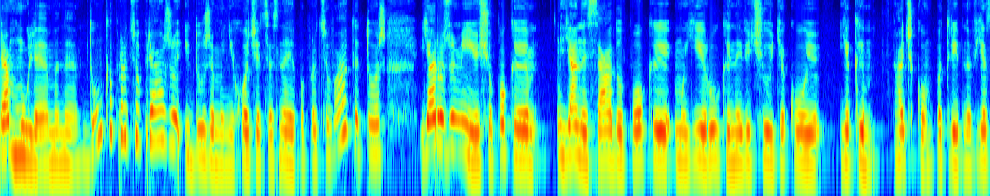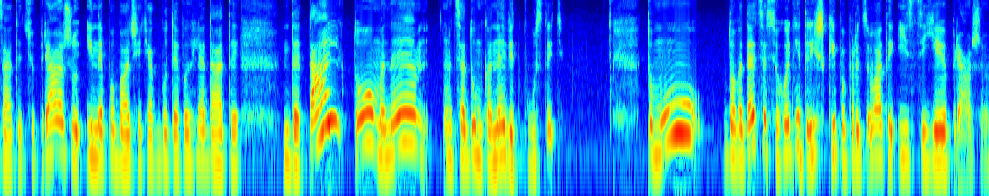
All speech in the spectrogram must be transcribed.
Прям муляє мене думка про цю пряжу, і дуже мені хочеться з нею попрацювати. Тож я розумію, що поки я не сяду, поки мої руки не відчують, якою, яким гачком потрібно в'язати цю пряжу і не побачать, як буде виглядати деталь, то мене ця думка не відпустить. Тому доведеться сьогодні трішки попрацювати із цією пряжею.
